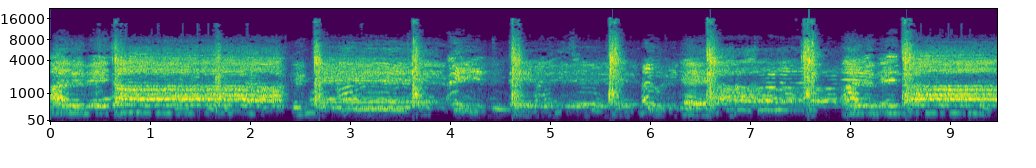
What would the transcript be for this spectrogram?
الوداع الوداع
